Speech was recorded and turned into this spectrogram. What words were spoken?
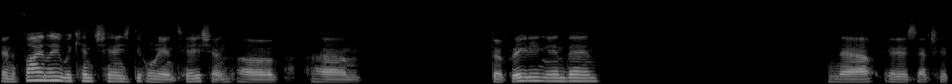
And finally, we can change the orientation of um, the grating and then now it is actually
